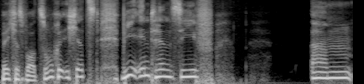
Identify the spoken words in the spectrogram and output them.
welches Wort suche ich jetzt, wie intensiv, ähm,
